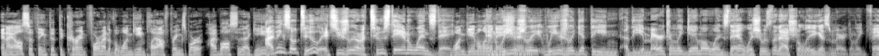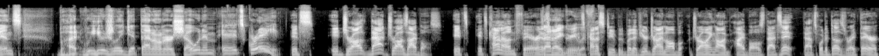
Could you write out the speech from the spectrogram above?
and I also think that the current format of the one game playoff brings more eyeballs to that game. I think so too. It's usually on a Tuesday and a Wednesday. One game And we usually we usually get the uh, the American League game on Wednesday. I wish it was the National League as American League fans, but we usually get that on our show, and it's great. it's it draws that draws eyeballs. It's it's kind of unfair. And That I agree It's with. It's kind of stupid, but if you're drawing all drawing on eyeballs, that's it. That's what it does right there.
